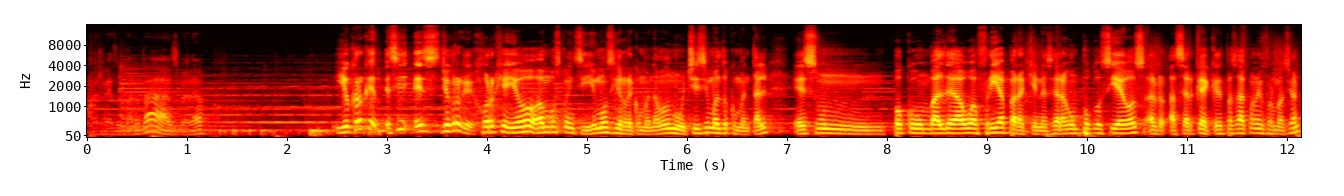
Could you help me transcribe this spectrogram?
pues resguardadas, ¿verdad? Yo creo que es, yo creo que Jorge y yo ambos coincidimos y recomendamos muchísimo el documental. Es un poco un balde de agua fría para quienes eran un poco ciegos acerca de qué pasaba con la información,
